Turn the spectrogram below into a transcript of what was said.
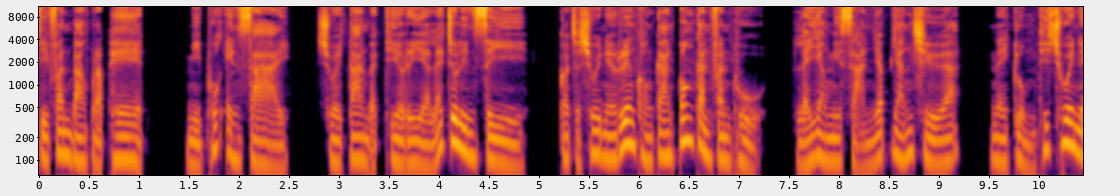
สีฟันบางประเภท มีพวกเอนไซม์ช่วยต้านแบคทีเรียและจุลินทรีย์ ก็จะช่วยในเรื่องของการป้องกันฟันผุและยังมีสารยับยั้งเชื้อ ในกลุ่มที่ช่วยใน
